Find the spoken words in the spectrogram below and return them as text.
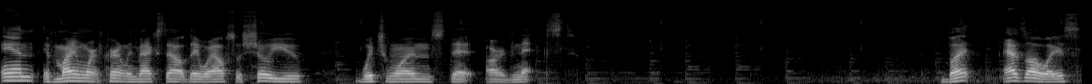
and if mine weren't currently maxed out, they will also show you which ones that are next. But as always,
